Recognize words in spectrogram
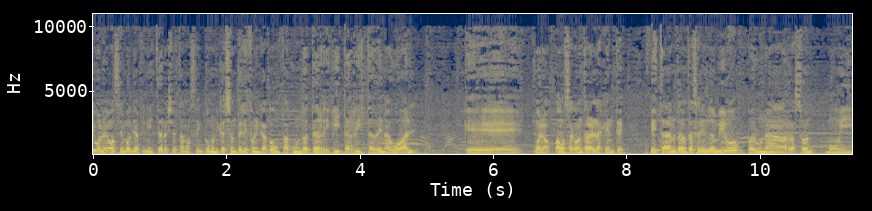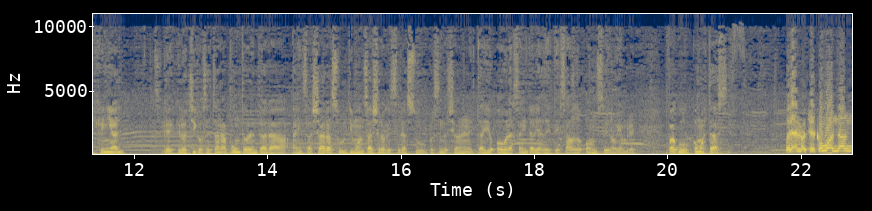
Y volvemos en Mondia Finisterre, ya estamos en comunicación telefónica con Facundo Terry, guitarrista de Nahual, que, bueno, vamos a contarle a la gente. Esta nota no está saliendo en vivo por una razón muy genial, que es que los chicos están a punto de entrar a, ensayar a su último ensayo, lo que será su presentación en el Estadio Obras Sanitarias de este sábado 11 de noviembre. Facu, ¿cómo estás? Buenas noches, ¿cómo andan?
